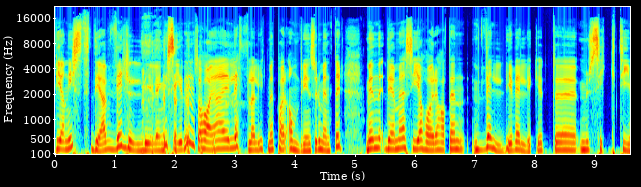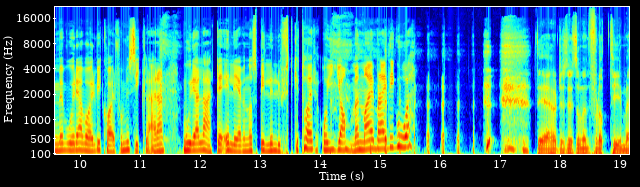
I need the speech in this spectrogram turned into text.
pianist. Det er veldig lenge siden. Så har jeg lefla litt med et par andre instrumenter. Men det må jeg si, jeg har hatt en veldig vellykket uh, musikktime hvor jeg var vikar for musikklæreren. Hvor jeg lærte elevene å spille luftgitar. Og jammen meg blei de gode! Det hørtes ut som en flott time,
